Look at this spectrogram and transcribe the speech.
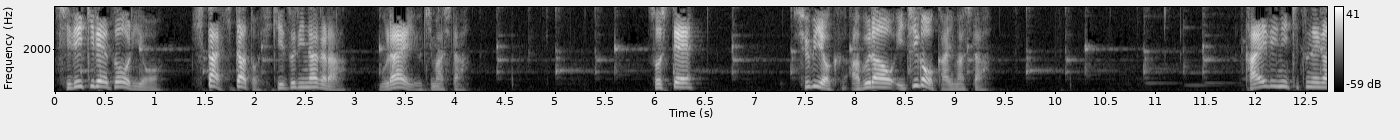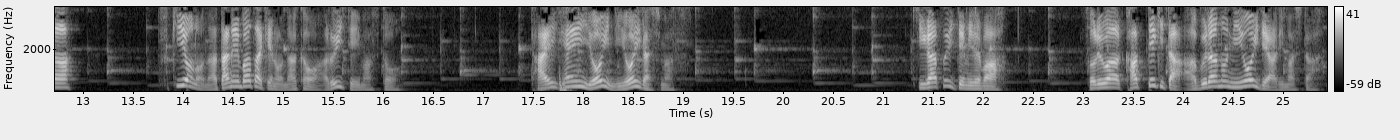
尻切れ草履をひたひたと引きずりながら村へ行きました。そして、守備よく油を1合買いました。帰りに狐が月夜の菜種畑の中を歩いていますと、大変良い匂いがします。気がついてみれば、それは買ってきた油の匂いでありました。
